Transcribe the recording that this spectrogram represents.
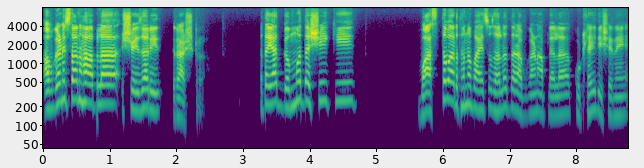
अफगाणिस्तान हा आपला शेजारी राष्ट्र. आता यात गंमत अशी की वास्तव अर्थानं पाहायचं झालं तर अफगाण आपल्याला कुठल्याही दिशेने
